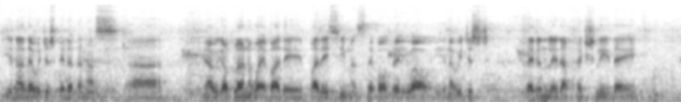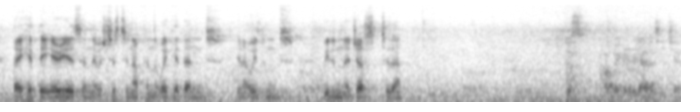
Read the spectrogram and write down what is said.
you know they were just better than us. Uh, you know we got blown away by their by their seamers. They bowled really well. You know we just they didn't let up. Actually they they hit their areas and there was just enough in the wicket, and you know we didn't we didn't adjust to that. Just how big a reality check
